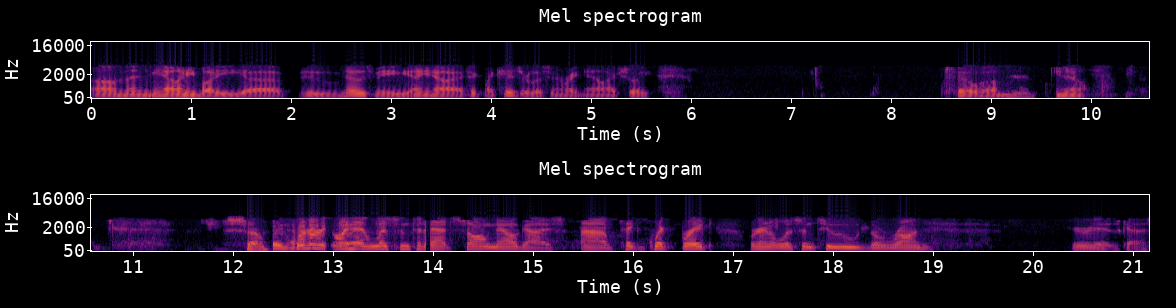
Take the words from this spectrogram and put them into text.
Um, and you know, anybody uh, who knows me, you know, I think my kids are listening right now, actually. So, um, you know, So know. we're going to go ahead and listen to that song now, guys. Uh, take a quick break. We're going to listen to The Run. Here it is, guys.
